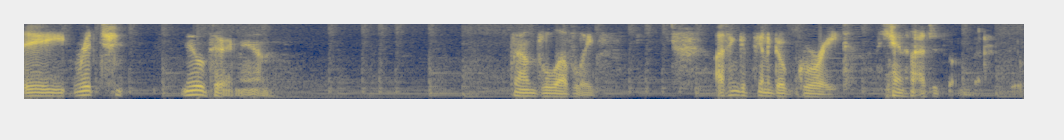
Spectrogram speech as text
a rich military man. Sounds lovely. I think it's gonna go great. I can't imagine something better to do.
